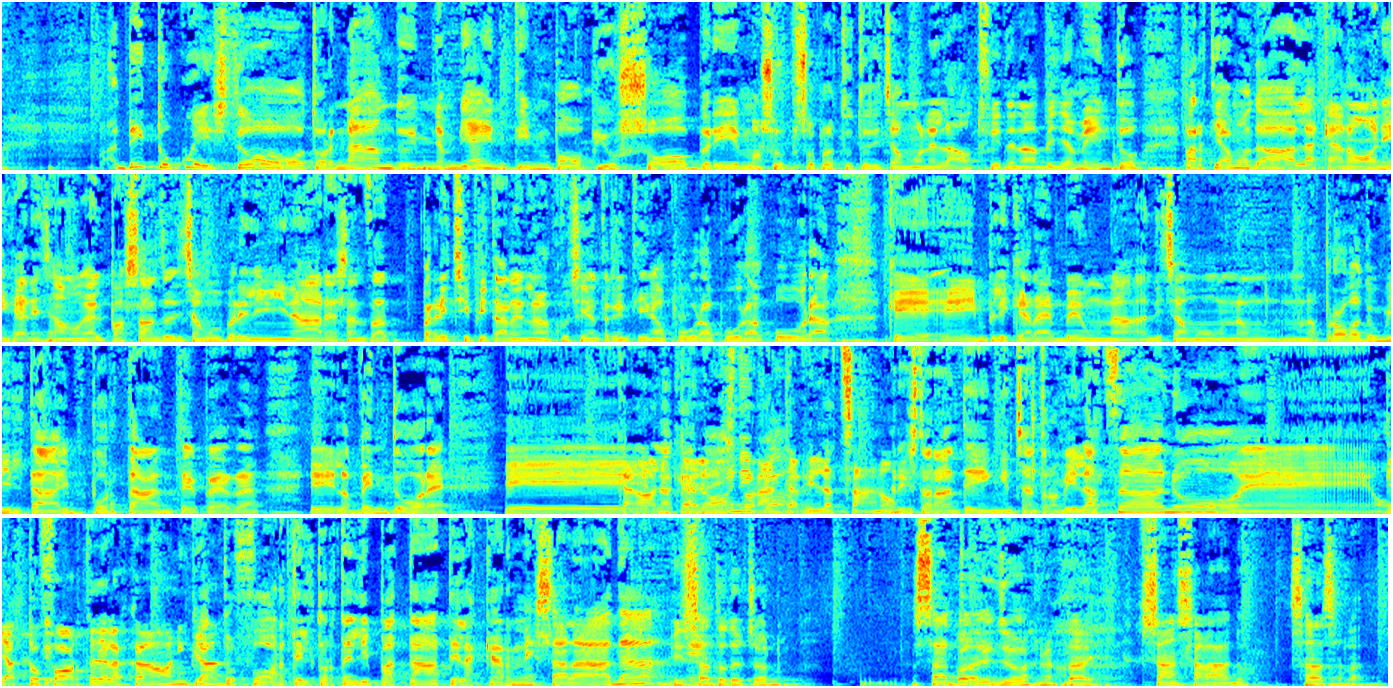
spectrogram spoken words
Detto questo, tornando in ambienti un po' più sobri, ma so- soprattutto diciamo nell'outfit e nell'abbigliamento, partiamo dalla canonica, diciamo che è il passaggio diciamo preliminare senza precipitare nella cucina trentina pura, pura, pura, che eh, implicherebbe una, diciamo, un- una prova d'umiltà importante per eh, l'avventore. E Canonica, la ristorante a Villazzano. ristorante in centro a Villazzano, e Piatto ottimo- forte della canonica. Piatto forte, il tortelli patate, la carne salada. Il e- santo del giorno? santo Qual è? del giorno. Dai, San Salado. San Salato.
